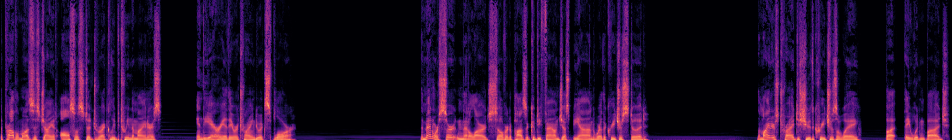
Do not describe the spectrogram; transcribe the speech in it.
The problem was, this giant also stood directly between the miners in the area they were trying to explore. The men were certain that a large silver deposit could be found just beyond where the creature stood. The miners tried to shoo the creatures away, but they wouldn't budge.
